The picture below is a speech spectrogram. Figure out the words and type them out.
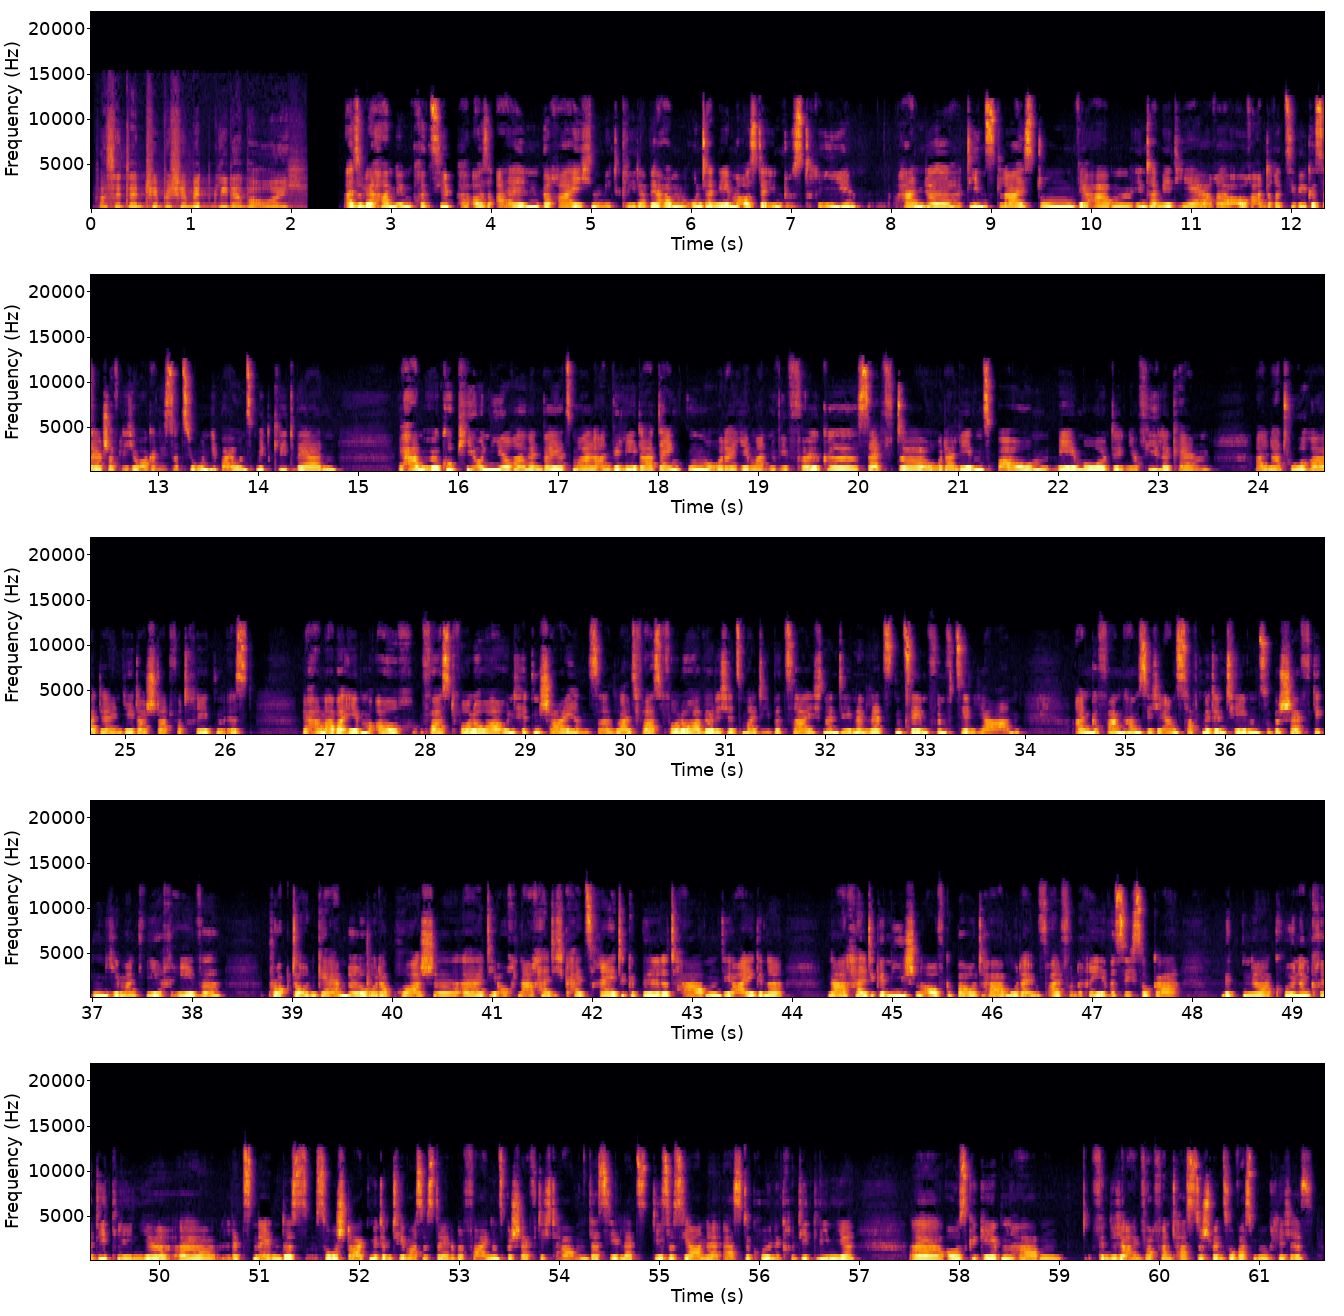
Was sind denn typische Mitglieder bei euch? Also wir haben im Prinzip aus allen Bereichen Mitglieder. Wir haben Unternehmen aus der Industrie, Handel, Dienstleistungen. Wir haben Intermediäre, auch andere zivilgesellschaftliche Organisationen, die bei uns Mitglied werden. Wir haben Ökopioniere, wenn wir jetzt mal an Veleda denken oder jemanden wie Völkel, Säfte oder Lebensbaum, Memo, den ja viele kennen, Alnatura, der in jeder Stadt vertreten ist. Wir haben aber eben auch Fast Follower und Hidden Giants. Also als Fast Follower würde ich jetzt mal die bezeichnen, die in den letzten 10, 15 Jahren angefangen haben, sich ernsthaft mit den Themen zu beschäftigen. Jemand wie Rewe, Procter Gamble oder Porsche, äh, die auch Nachhaltigkeitsräte gebildet haben, die eigene nachhaltige Nischen aufgebaut haben oder im Fall von Rewe sich sogar mit einer grünen Kreditlinie äh, letzten Endes so stark mit dem Thema Sustainable Finance beschäftigt haben, dass sie letzt, dieses Jahr eine erste grüne Kreditlinie äh, ausgegeben haben. Finde ich einfach fantastisch, wenn sowas möglich ist.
